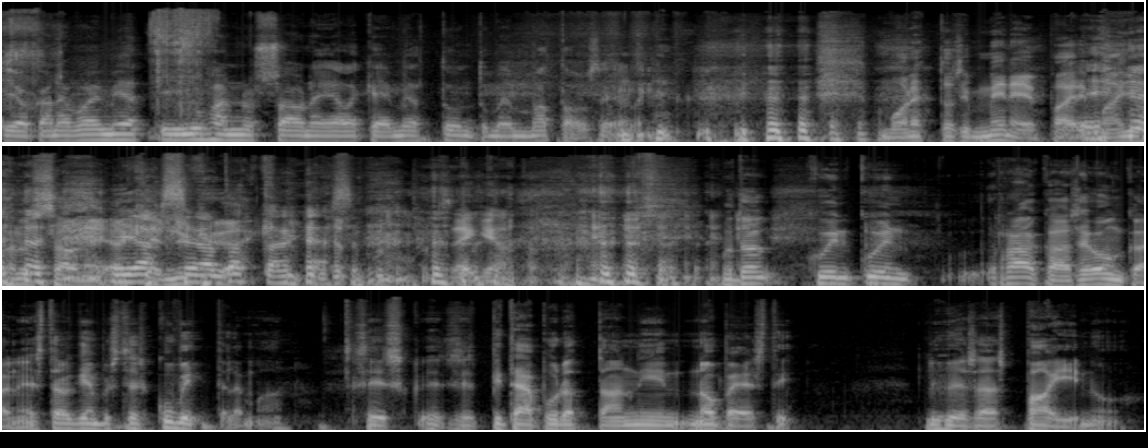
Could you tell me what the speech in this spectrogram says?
Jokainen voi miettiä juhannussaunan jälkeen, miltä tuntuu meidän maton sen. Monet tosi menee painimaan juhannussaunan Ja jälkeen se on totta myös. Sekin on totta. Mutta kuin, kuin raakaa se onkaan, niin sitä oikein pysty edes kuvittelemaan. Siis, siis pitää pudottaa niin nopeasti lyhyessä ajassa painoa.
